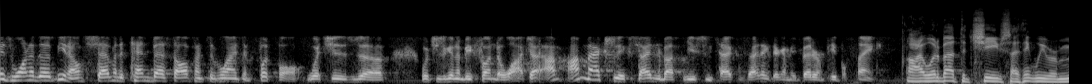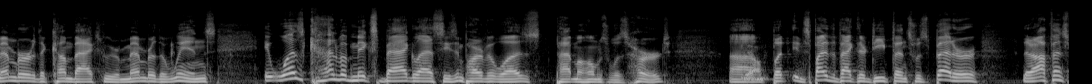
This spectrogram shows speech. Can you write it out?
is one of the you know seven to ten best offensive lines in football, which is uh, which is going to be fun to watch. I, I'm I'm actually excited about the Houston Texans. I think they're going to be better than people think. All right, what about the Chiefs? I think we remember the comebacks, we remember the wins. It was kind of a mixed bag last season. Part of it was Pat Mahomes was hurt, um, yeah. but in spite of the fact their defense was better, their offense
